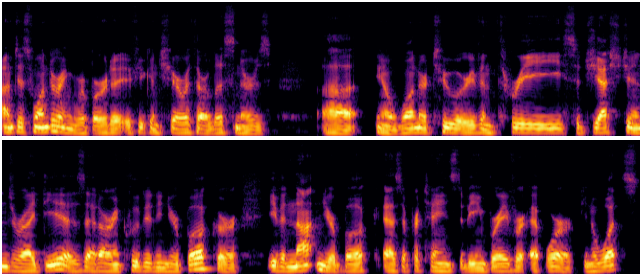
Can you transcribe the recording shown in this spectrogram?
I'm just wondering, Roberta, if you can share with our listeners, uh, you know, one or two or even three suggestions or ideas that are included in your book, or even not in your book, as it pertains to being braver at work. You know, what's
